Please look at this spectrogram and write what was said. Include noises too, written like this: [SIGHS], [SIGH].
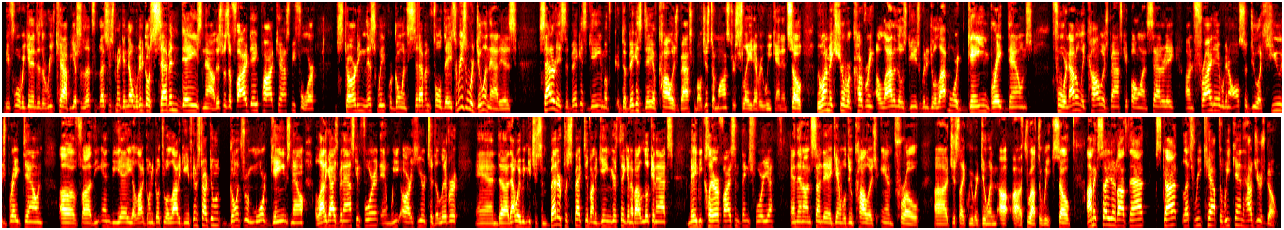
before we get into the recap, yes, let's let's just make a note. We're to go seven days now. This was a five day podcast before. Starting this week, we're going seven full days. The reason we're doing that is Saturday's the biggest game of the biggest day of college basketball, just a monster slate every weekend. And so we want to make sure we're covering a lot of those games. We're going to do a lot more game breakdowns for not only college basketball on Saturday, on Friday, we're going to also do a huge breakdown of uh, the NBA. A lot going to go through a lot of games. Going to start doing going through more games now. A lot of guys been asking for it, and we are here to deliver. And uh, that way, we can get you some better perspective on a game you're thinking about looking at. Maybe clarify some things for you. And then on Sunday again, we'll do college and pro, uh, just like we were doing uh, uh, throughout the week. So I'm excited about that. Scott, let's recap the weekend. How'd yours go?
